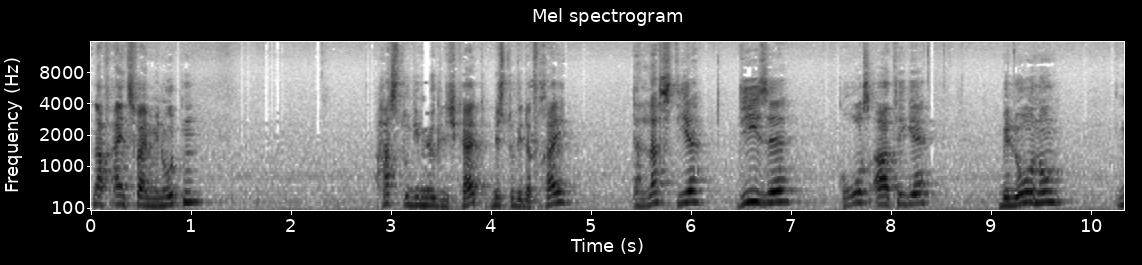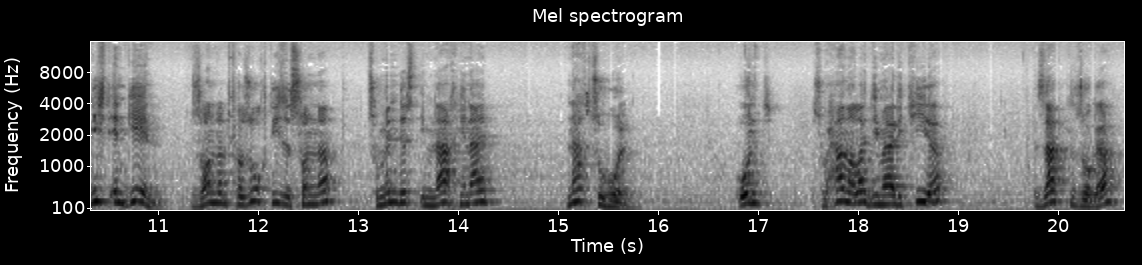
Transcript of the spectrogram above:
nach ein, zwei Minuten, hast du die Möglichkeit, bist du wieder frei, dann lass dir diese großartige Belohnung nicht entgehen, sondern versuch diese Sunna zumindest im Nachhinein nachzuholen. Und subhanallah, die Malikier sagten sogar,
